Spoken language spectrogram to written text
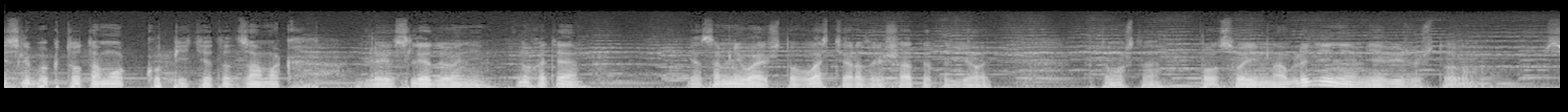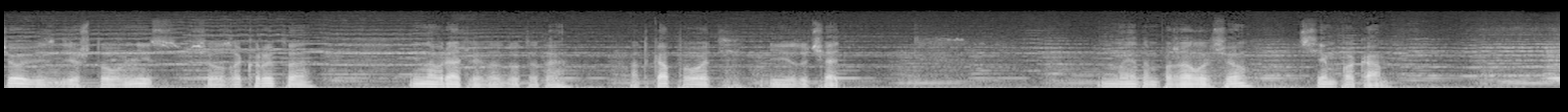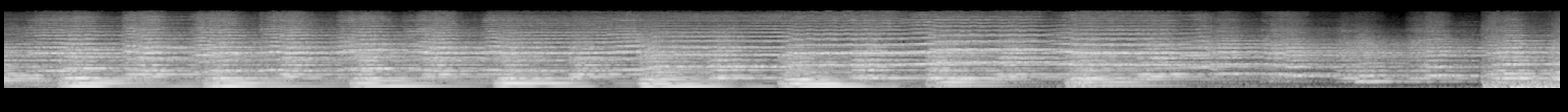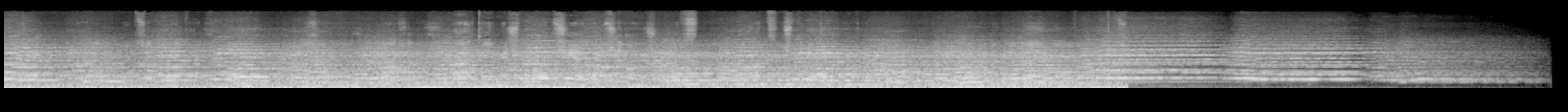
Если бы кто-то мог купить этот замок для исследований. Ну хотя я сомневаюсь, что власти разрешат это делать. Потому что по своим наблюдениям я вижу, что все везде, что вниз, все закрыто. И навряд ли дадут это откапывать и изучать. На этом, пожалуй, все. Всем пока.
